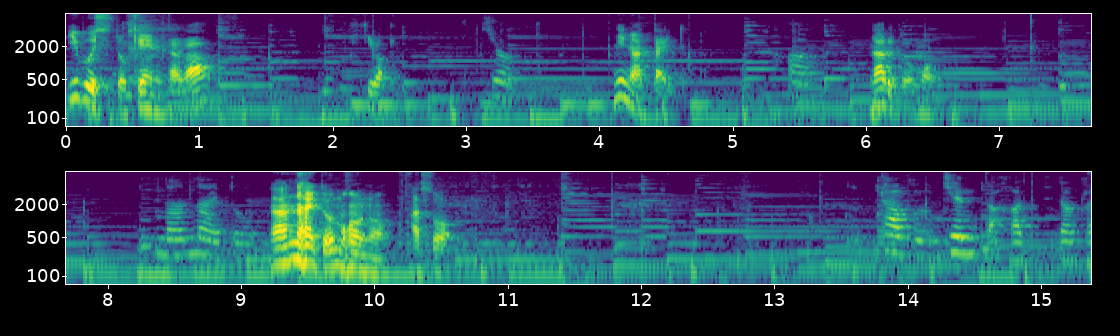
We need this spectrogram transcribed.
イブシとケンタが引き分けになったりとあなると思うなんないと思う。なんないと思うの？あそう。多分ケンタがなんか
